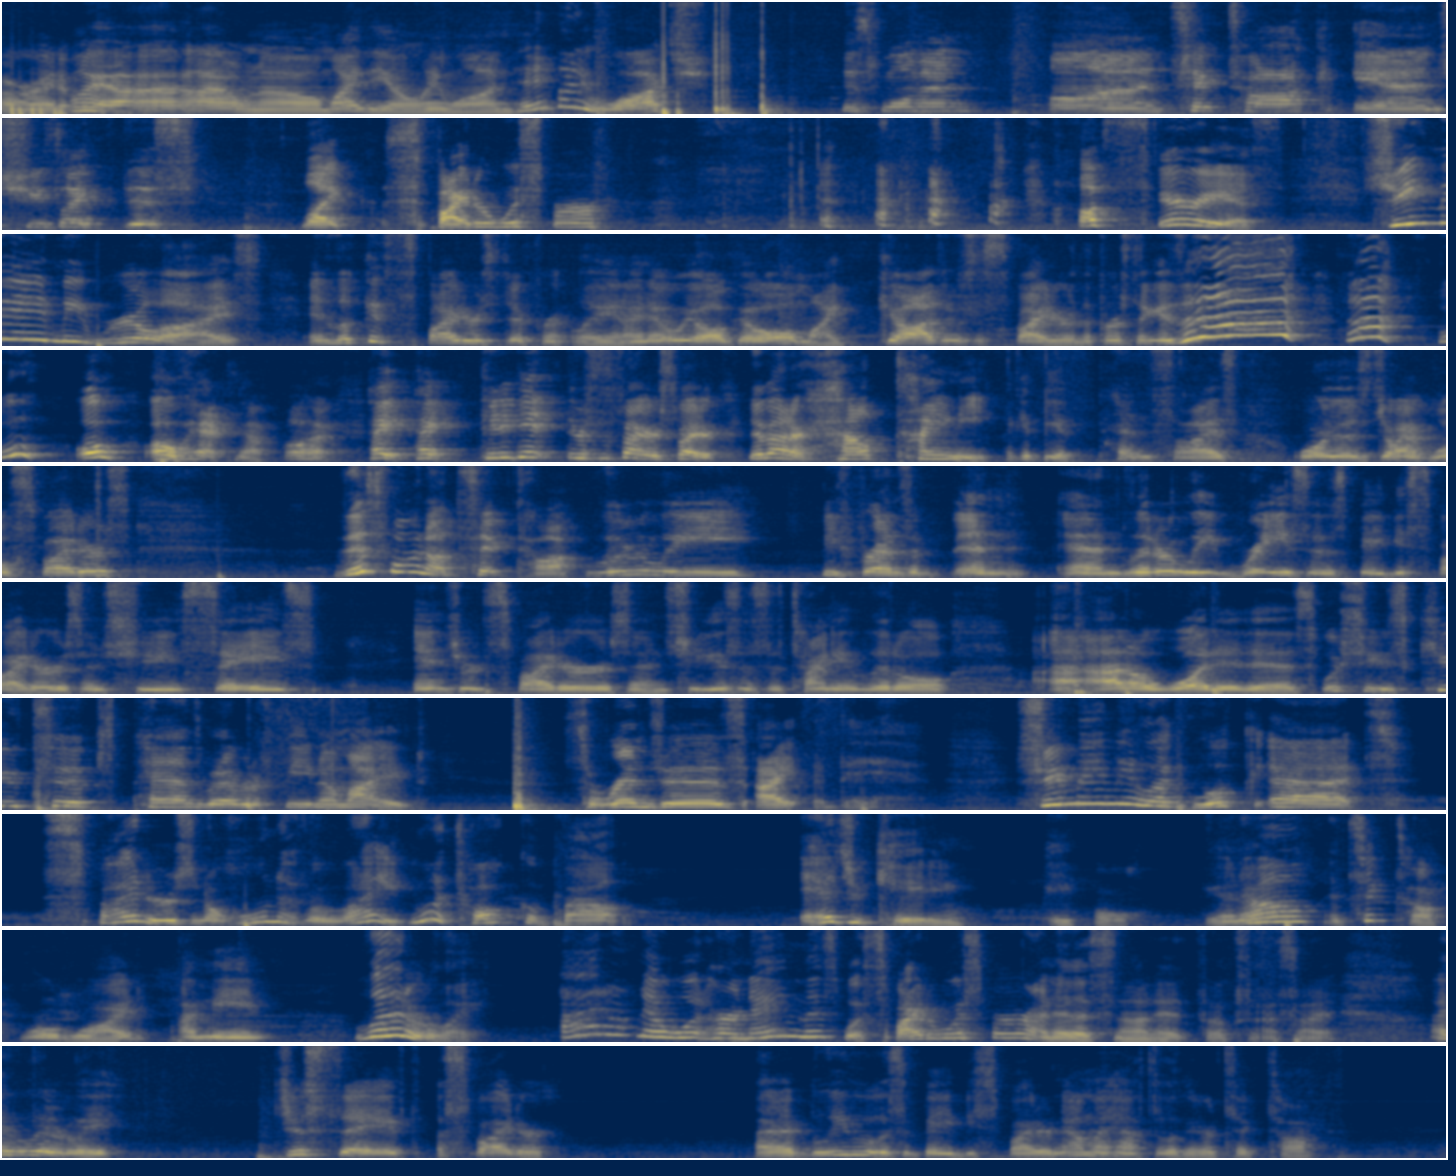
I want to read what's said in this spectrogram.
All right, am I, I? I don't know. Am I the only one? Did Anybody watch this woman on TikTok? And she's like this, like spider whisperer. I'm serious. She made me realize and look at spiders differently. And I know we all go, "Oh my God, there's a spider!" And the first thing is, ah, ah, oh, oh, heck no. Oh, hey, hey, can you get? There's a spider, spider. No matter how tiny, it could be a pen size or those giant wolf spiders this woman on TikTok literally befriends and and literally raises baby spiders, and she saves injured spiders, and she uses a tiny little I, I don't know what it is. What she uses Q-tips, pens, whatever to feed them. I syringes. I she made me like look at spiders in a whole nother light. You want to talk about educating people, you know, and TikTok worldwide. I mean, literally know what her name is. What, Spider Whisperer? I know that's not it, folks. That's not it. I literally just saved a spider. I believe it was a baby spider. Now I'm going to have to look at her TikTok.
